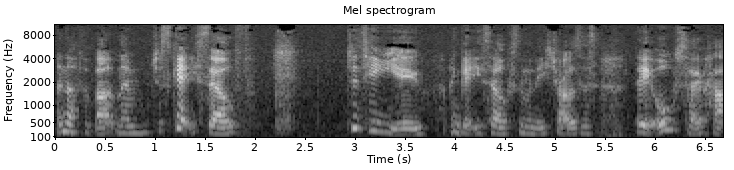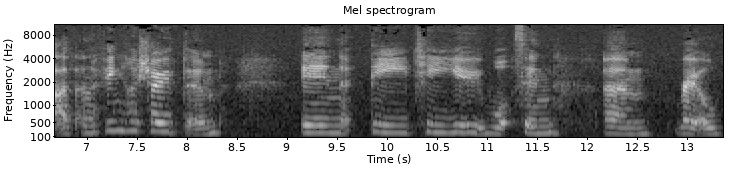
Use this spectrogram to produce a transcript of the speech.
enough about them. Just get yourself to TU and get yourself some of these trousers. They also have, and I think I showed them in the TU What's in um, Reel,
